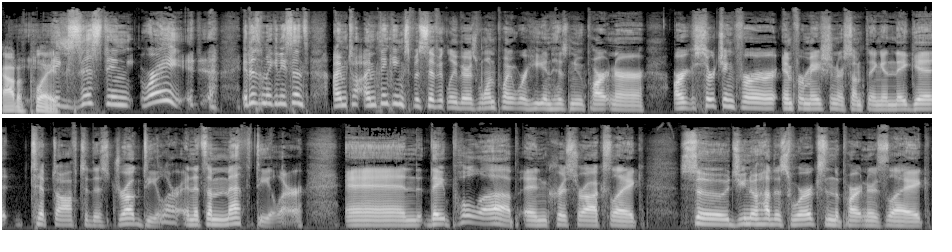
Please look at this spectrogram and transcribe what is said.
out of place. existing right. It, it doesn't make any sense. I'm i'm thinking specifically there's one point where he and his new partner are searching for information or something and they get tipped off to this drug dealer and it's a meth dealer. And they pull up and chris rock's like so do you know how this works? And the partner's like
